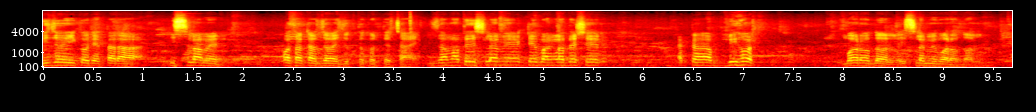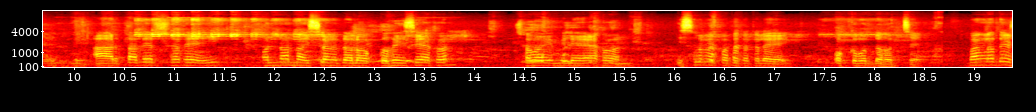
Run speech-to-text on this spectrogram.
বিজয়ী করে তারা ইসলামের পতাকা জয়যুক্ত করতে চায়। জামাতে ইসলামী একটি বাংলাদেশের একটা বৃহৎ বড় দল, ইসলামী বড় দল। আর তাদের সাথেই অন্যান্য ইসলামী দল ঐক্য হয়েছে এখন। সবাই মিলে এখন ইসলামের পতাকা তলে ঐক্যবদ্ধ হচ্ছে। বাংলাদেশ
